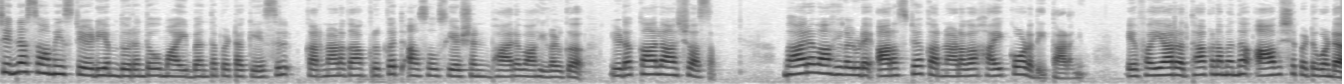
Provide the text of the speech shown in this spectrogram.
ചിന്നസ്വാമി സ്റ്റേഡിയം ദുരന്തവുമായി ബന്ധപ്പെട്ട കേസിൽ കർണാടക ക്രിക്കറ്റ് അസോസിയേഷൻ ഭാരവാഹികൾക്ക് ഇടക്കാല ആശ്വാസം ഭാരവാഹികളുടെ അറസ്റ്റ് കർണാടക ഹൈക്കോടതി തടഞ്ഞു. എഫ്ഐആർ റദ്ദാക്കണമെന്ന് ആവശ്യപ്പെട്ടുകൊണ്ട്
